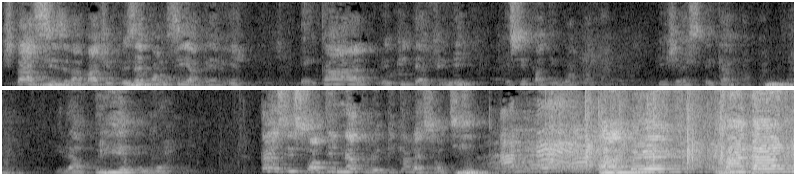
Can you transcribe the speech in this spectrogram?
J'étais assise là-bas, je faisais comme s'il n'y avait rien. Et quand le culte est fini, je suis parti voir papa. Puis j'ai expliqué à papa. Il a prié pour moi. Quand je suis sorti net, le piquant est sorti. Amen. Madame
